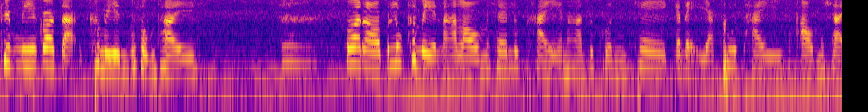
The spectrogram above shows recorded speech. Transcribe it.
คลิปนี้ก็จะเขมรผสมไทย ราะว่าเราเป็นลูกเขมรนะคะ เราไม่ใช่ลูกไทยนะคะ ทุกคนแค่กระเดะอยากพูดไทยเอาไม่ใช่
